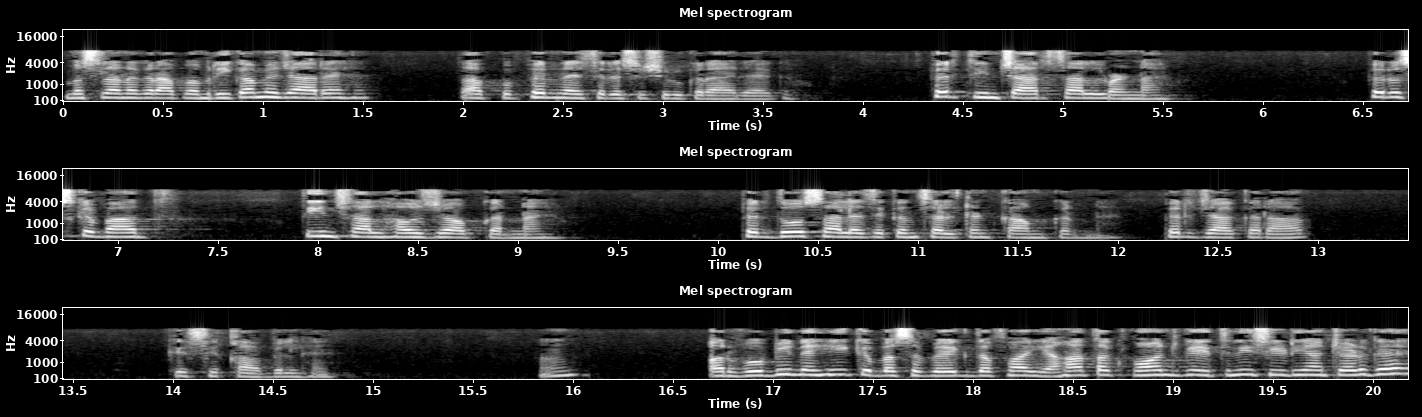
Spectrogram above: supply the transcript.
مثلاً اگر آپ امریکہ میں جا رہے ہیں، تو آپ کو پھر نئے سرے سے شروع کرایا جائے گا۔ پھر تین چار سال پڑھنا ہے۔ پھر اس کے بعد تین سال ہاؤس جاب کرنا ہے۔ پھر دو سال ایز اے کنسلٹنٹ کام کرنا ہے۔ پھر جا کر آپ کسی قابل ہیں۔ اور وہ بھی نہیں کہ بس اب ایک دفعہ یہاں تک پہنچ گئے، اتنی سیڑھیاں چڑھ گئے۔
